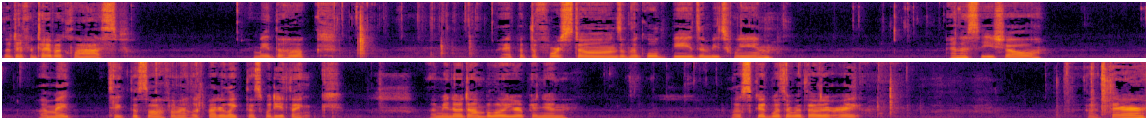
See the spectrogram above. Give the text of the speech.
a different type of clasp. I made the hook. I put the four stones and the gold beads in between. And a seashell. I might take this off. I might look better like this. What do you think? Let me know down below your opinion. Looks good with or without it, right? That there.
